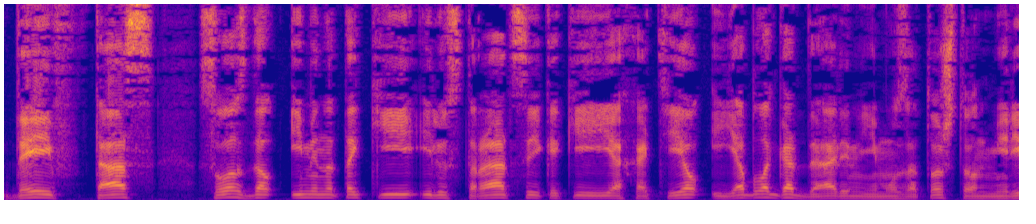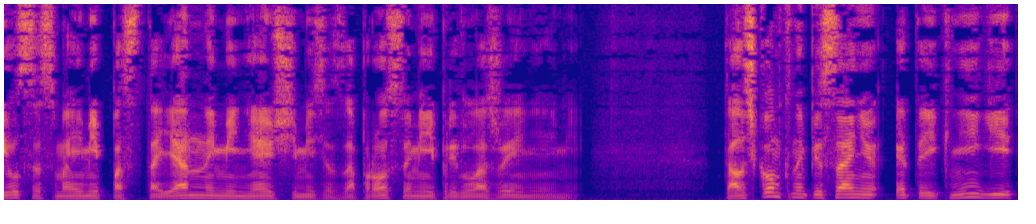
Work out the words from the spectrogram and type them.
Дэйв Тасс создал именно такие иллюстрации, какие я хотел, и я благодарен ему за то, что он мирился с моими постоянно меняющимися запросами и предложениями. Толчком к написанию этой книги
